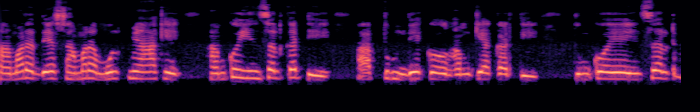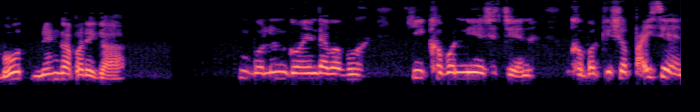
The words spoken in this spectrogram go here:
हमारा देश हमारा मुल्क में आके हमको इंसल्ट करती अब तुम देखो हम क्या करती तुमको ये इंसल्ट बहुत महंगा पड़ेगा বলুন গোয়েন্দা বাবু কি খবর নিয়ে এসেছেন খবর কি সব পাইছেন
